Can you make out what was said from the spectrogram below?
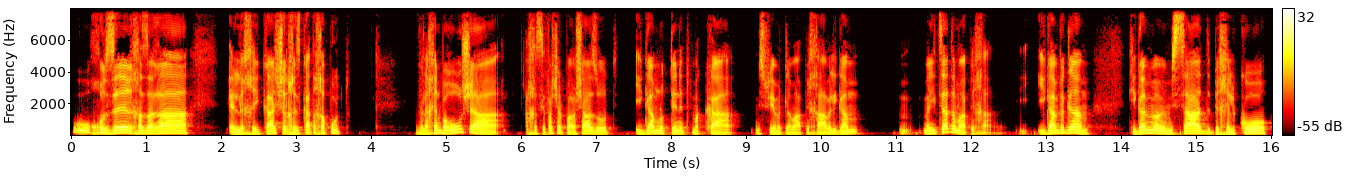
הוא חוזר חזרה אל חיקה של חזקת החפות. ולכן ברור שהחשיפה של הפרשה הזאת, היא גם נותנת מכה מסוימת למהפכה, אבל היא גם מאיצה את המהפכה. היא גם וגם. כי גם אם הממסד בחלקו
